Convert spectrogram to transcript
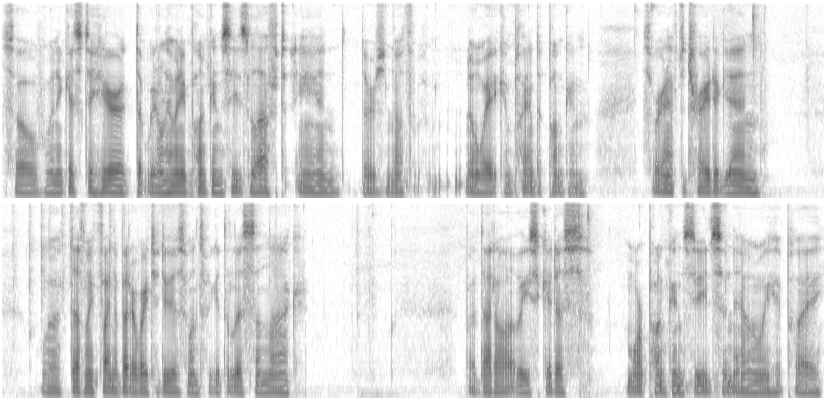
So when it gets to here that we don't have any pumpkin seeds left and there's no, no way it can plant a pumpkin. So we're going to have to trade again. We'll definitely find a better way to do this once we get the list unlocked. But that'll at least get us more pumpkin seeds, so now when we hit play,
